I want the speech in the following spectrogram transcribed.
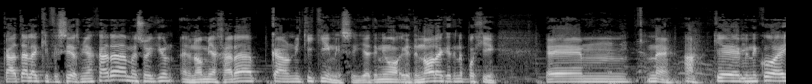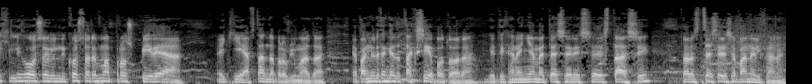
Κατά άλλα, Κυφυσία μια χαρά, Μεσογείων, ενώ μια χαρά κανονική κίνηση για την, για την ώρα και την εποχή. Ε, μ, ναι, α, και ελληνικό έχει λίγο στο ελληνικό στο ρεύμα προς Πειραιά. Εκεί, αυτά είναι τα προβλήματα. Επανήλθαν και τα ταξί από τώρα. Γιατί είχαν 9 με 4 στάση, τώρα στις 4 επανήλθανε.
